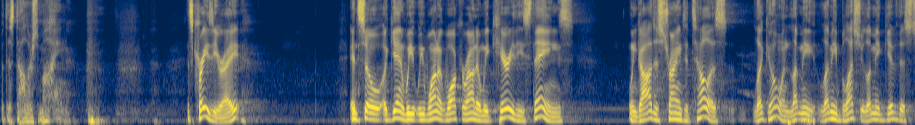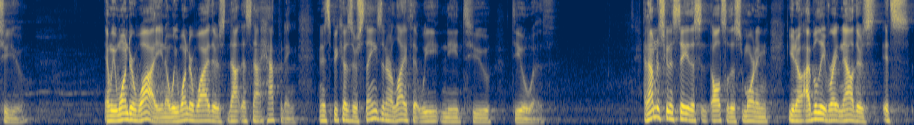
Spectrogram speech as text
But this dollar's mine. it's crazy, right? And so, again, we, we want to walk around and we carry these things when God is trying to tell us, let go and let me, let me bless you, let me give this to you. And we wonder why, you know, we wonder why there's not, that's not happening. And it's because there's things in our life that we need to deal with. And I'm just going to say this also this morning. You know, I believe right now there's, it's,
